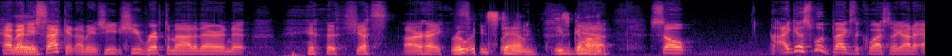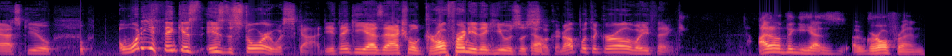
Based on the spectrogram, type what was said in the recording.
have any second. I mean, she she ripped him out of there, and it, it was just all right. root and stem. He's gone. Yeah. So, I guess what begs the question, I got to ask you, what do you think is is the story with Scott? Do you think he has an actual girlfriend? Do you think he was just No. hooking up with a girl? What do you think? I don't think he has a girlfriend.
